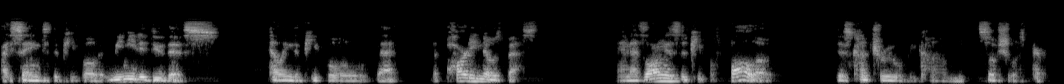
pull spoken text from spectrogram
by saying to the people that we need to do this, telling the people that the party knows best. And as long as the people follow, this country will become socialist parity.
